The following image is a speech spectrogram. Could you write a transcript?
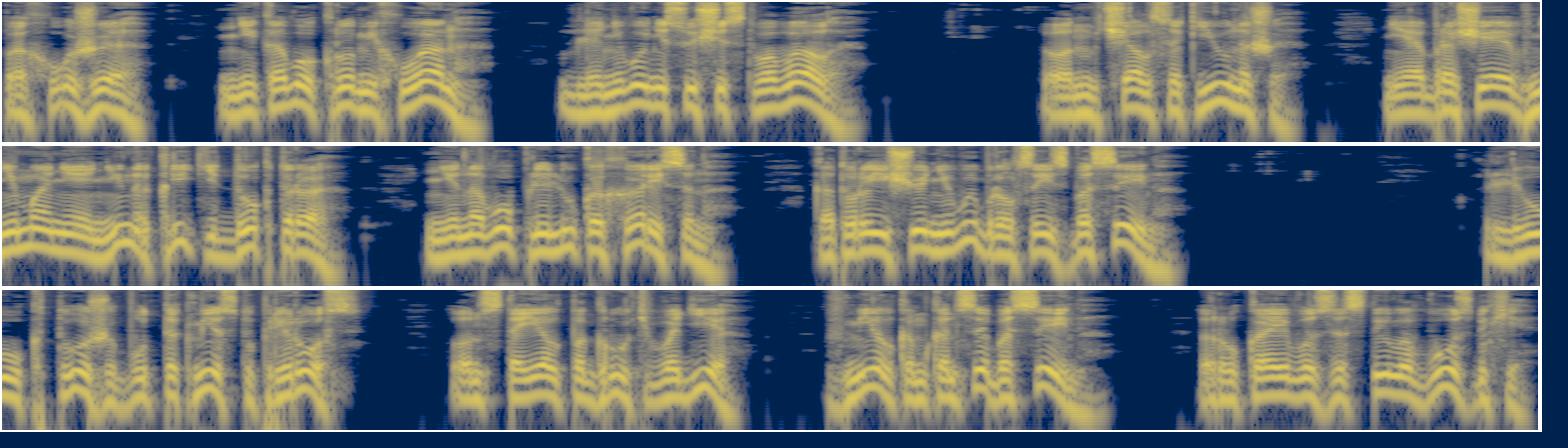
Похоже, никого, кроме Хуана, для него не существовало. Он мчался к юноше, не обращая внимания ни на крики доктора, ни на вопли Люка Харрисона, который еще не выбрался из бассейна. Люк тоже будто к месту прирос. Он стоял по грудь в воде, в мелком конце бассейна. Рука его застыла в воздухе,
